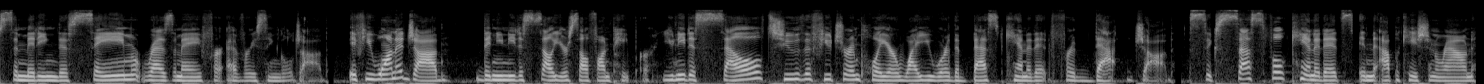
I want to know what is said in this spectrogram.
submitting the same resume for every single job. If you want a job, then you need to sell yourself on paper. You need to sell to the future employer why you were the best candidate for that job. Successful candidates in the application round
